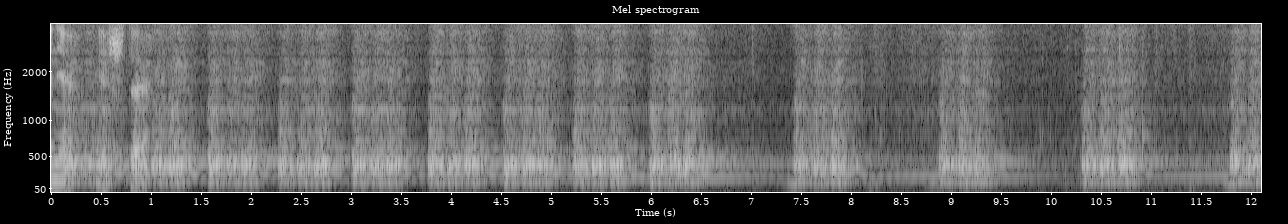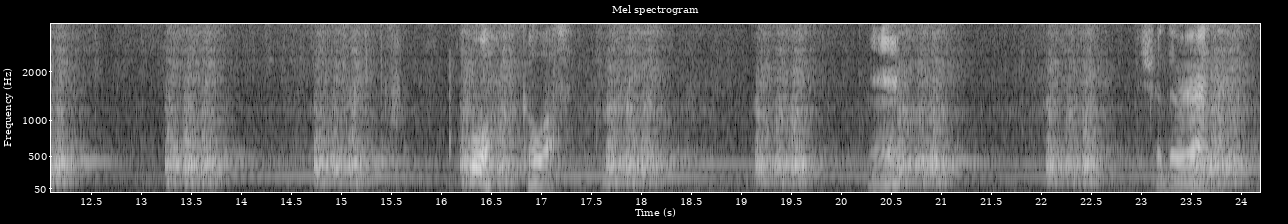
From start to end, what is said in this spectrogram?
Издание, я считаю. О, класс. Э? Шедеврально.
